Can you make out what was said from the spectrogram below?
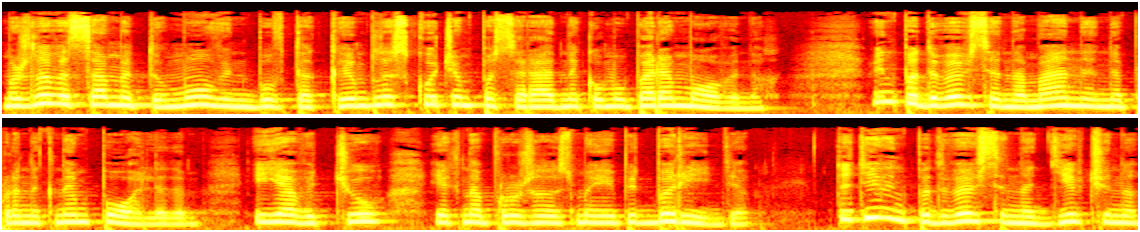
Можливо, саме тому він був таким блискучим посередником у перемовинах. Він подивився на мене непроникним поглядом, і я відчув, як напружилось моє підборіддя. Тоді він подивився на дівчину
